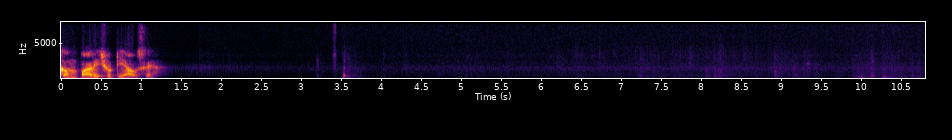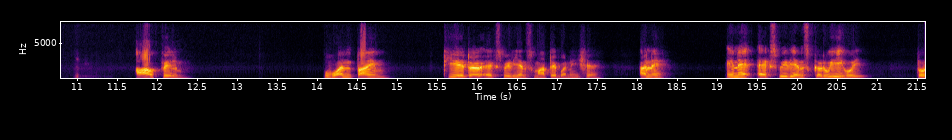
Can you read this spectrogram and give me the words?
કંપાળી છૂટી આવશે. આ ફિલ્મ વન ટાઈમ થિયેટર એક્સપિરિયન્સ માટે બની છે અને એને એક્સપિરિયન્સ કરવી હોય તો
